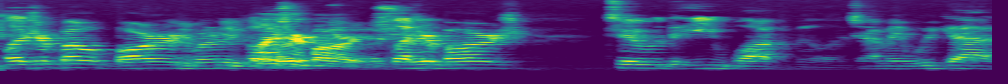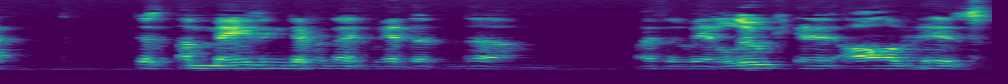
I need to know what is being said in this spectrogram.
pleasure boat barge, whatever you call Pleasure barge. pleasure barge to the Ewok village. I mean, we got just amazing different things. We had the um, like I said, we had Luke in all of his.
